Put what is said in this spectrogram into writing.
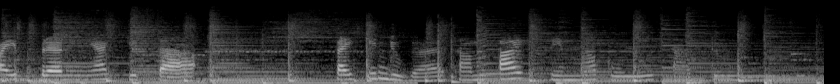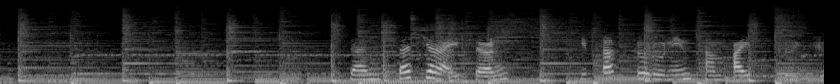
sih vibrantnya kita taikin juga sampai 51 dan saturation kita turunin sampai 7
